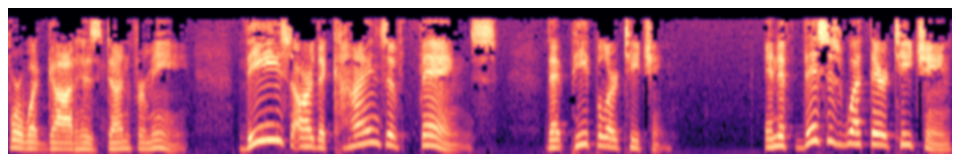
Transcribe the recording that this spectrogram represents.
for what God has done for me. These are the kinds of things that people are teaching. And if this is what they're teaching,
